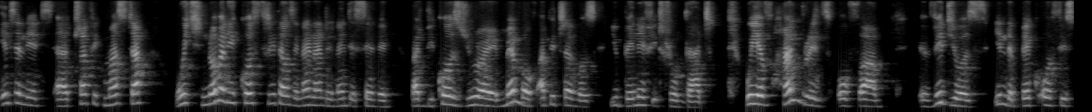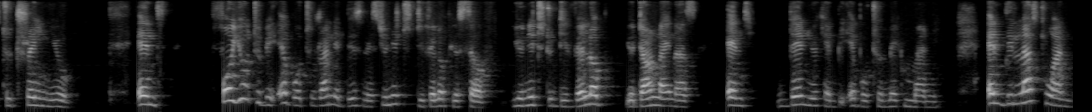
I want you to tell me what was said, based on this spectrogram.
internet uh, traffic master, which normally costs 3,997. But because you are a member of APPI Travels, you benefit from that. We have hundreds of um, videos in the back office to train you. And for you to be able to run a business, you need to develop yourself. You need to develop your downliners, and then you can be able to make money. And the last one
